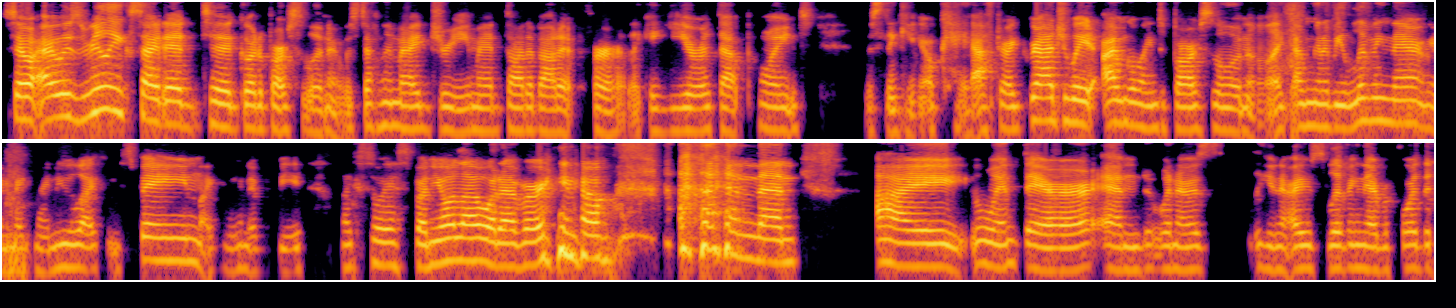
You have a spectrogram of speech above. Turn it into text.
So I was really excited to go to Barcelona. It was definitely my dream. I had thought about it for like a year at that point was thinking, okay, after I graduate, I'm going to Barcelona. Like, I'm going to be living there. I'm going to make my new life in Spain. Like, I'm going to be like, soy española, whatever, you know? and then I went there. And when I was, you know, I was living there before the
